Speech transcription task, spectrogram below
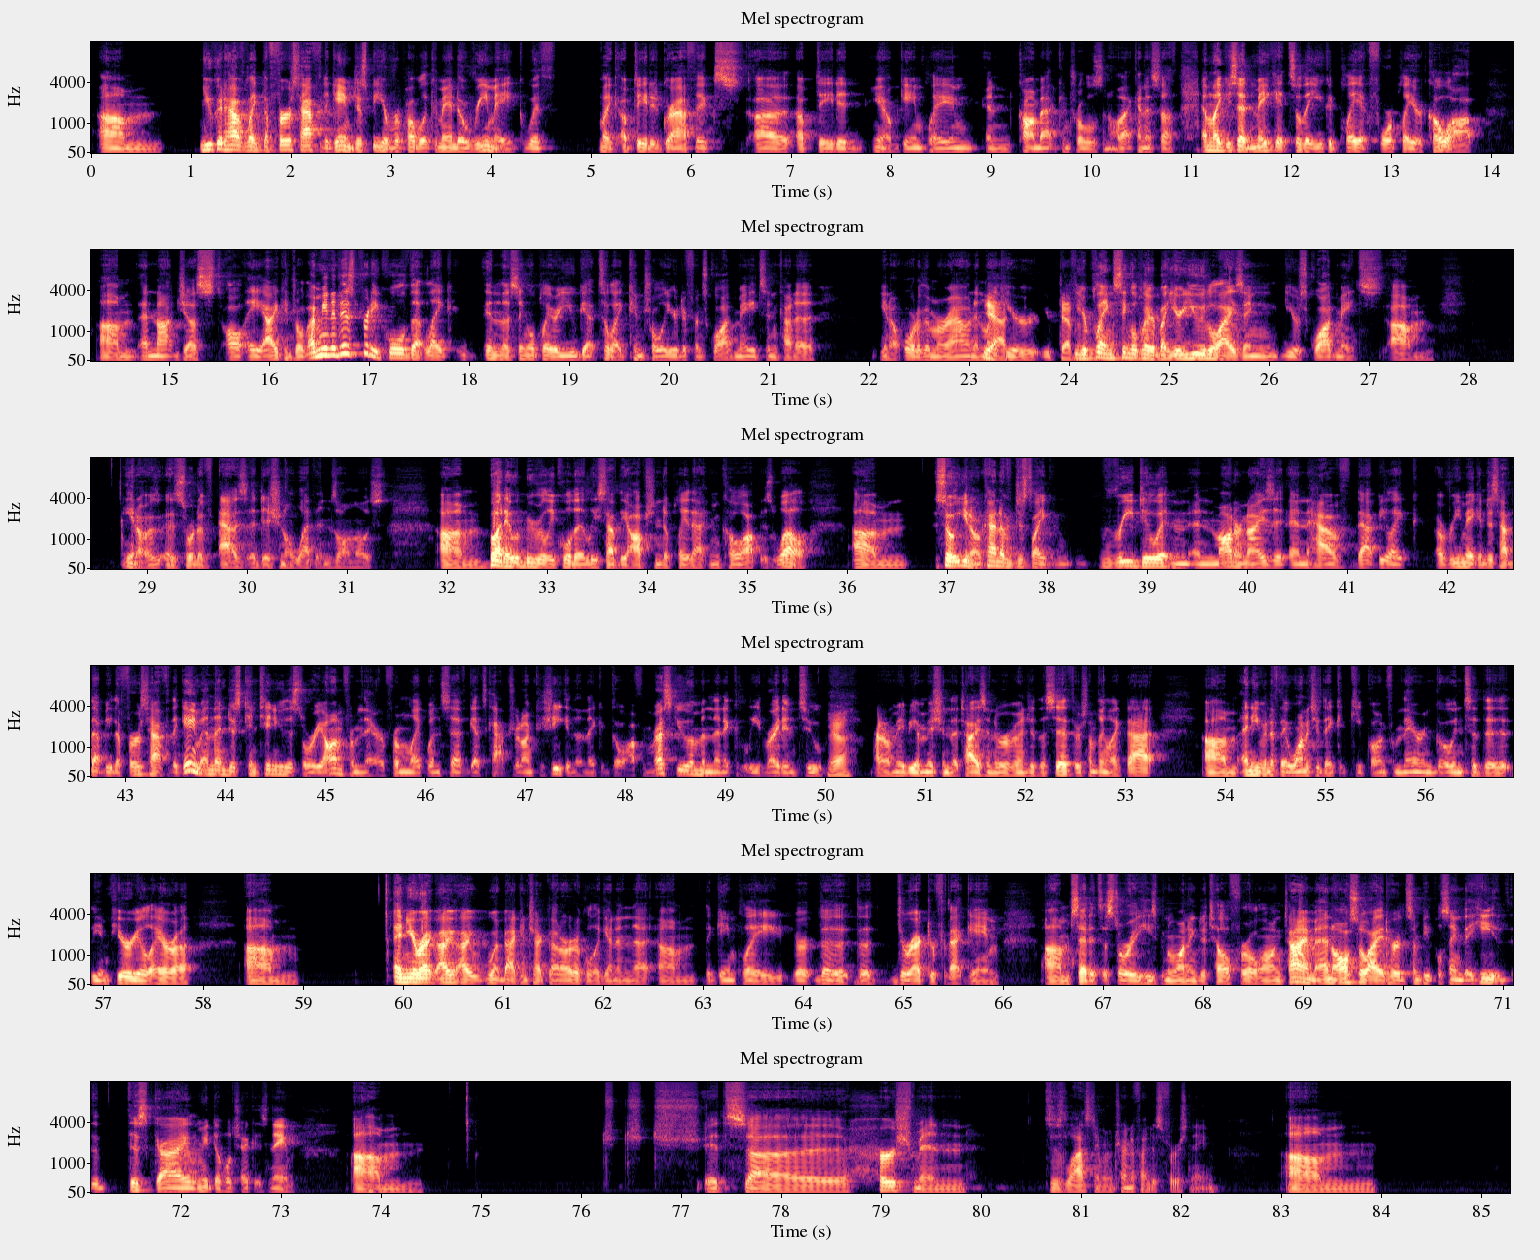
um, you could have like the first half of the game just be a Republic Commando remake with like updated graphics, uh, updated, you know, gameplay and, and combat controls and all that kind of stuff. And like you said, make it so that you could play it four player co-op um, and not just all AI controlled. I mean, it is pretty cool that like in the single player you get to like control your different squad mates and kind of you know order them around and Yeah, like you're you're, definitely. you're playing single player, but you're utilizing your squad mates, um, you know, as, as sort of as additional weapons almost. Um, but it would be really cool to at least have the option to play that in co-op as well. Um, so you know, kind of just like redo it and, and modernize it and have that be like a remake and just have that be the first half of the game and then just continue the story on from there from like when Sev gets captured on Kashyyyk and then they could go off and rescue him and then it could lead right into yeah, I don't know maybe a mission that ties into Revenge of the Sith or something like that. Um, and even if they wanted to, they could keep going from there and go into the the Imperial era. Um, and you're right. I, I went back and checked that article again, and that um, the gameplay or the the director for that game um, said it's a story he's been wanting to tell for a long time. And also, I had heard some people saying that he, this guy, let me double check his name. Um, it's uh, Hirschmann. It's his last name. I'm trying to find his first name. Um,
